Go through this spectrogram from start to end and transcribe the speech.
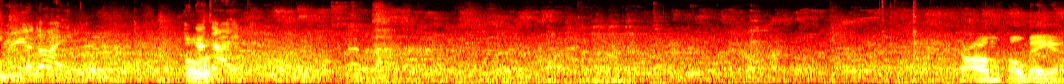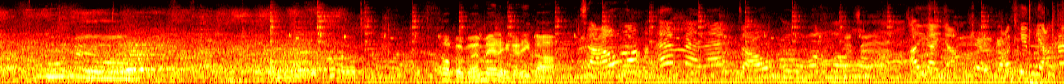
主要都係好就係呢個。咁好味啊。嗰個 B B 咩嚟嘅呢個？酒咯，M and M 酒，哎呀飲醉咗添，飲得一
